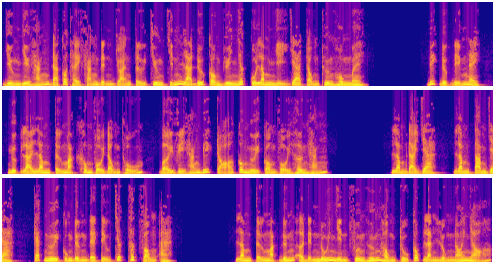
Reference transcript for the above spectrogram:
dường như hắn đã có thể khẳng định Doãn Tử Chương chính là đứa con duy nhất của Lâm nhị gia trọng thương hôn mê. Biết được điểm này, ngược lại Lâm tử mặt không vội động thủ, bởi vì hắn biết rõ có người còn vội hơn hắn. Lâm đại gia, Lâm tam gia, các ngươi cũng đừng để tiểu chất thất vọng a. Lâm tử mặt đứng ở đỉnh núi nhìn phương hướng hồng trụ cốc lạnh lùng nói nhỏ.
